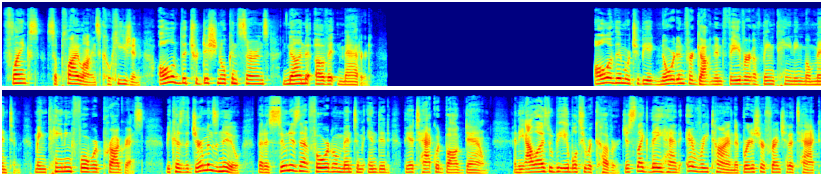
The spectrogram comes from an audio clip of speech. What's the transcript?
Flanks, supply lines, cohesion, all of the traditional concerns, none of it mattered. All of them were to be ignored and forgotten in favor of maintaining momentum, maintaining forward progress, because the Germans knew that as soon as that forward momentum ended, the attack would bog down, and the Allies would be able to recover, just like they had every time the British or French had attacked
